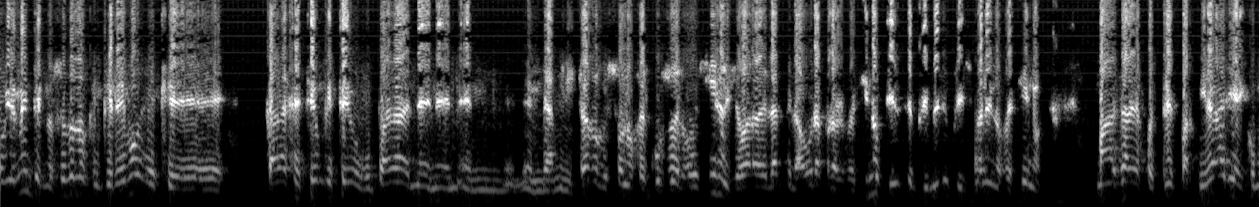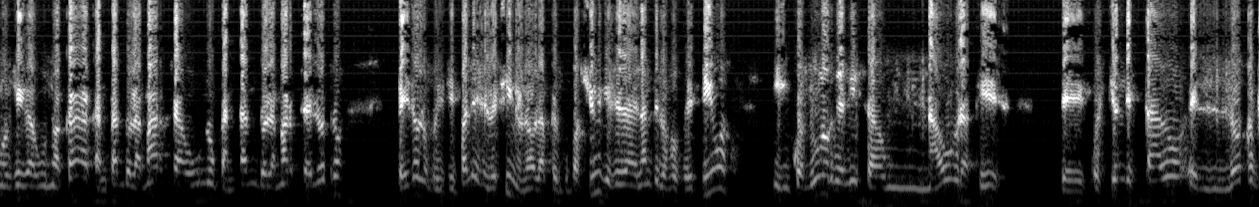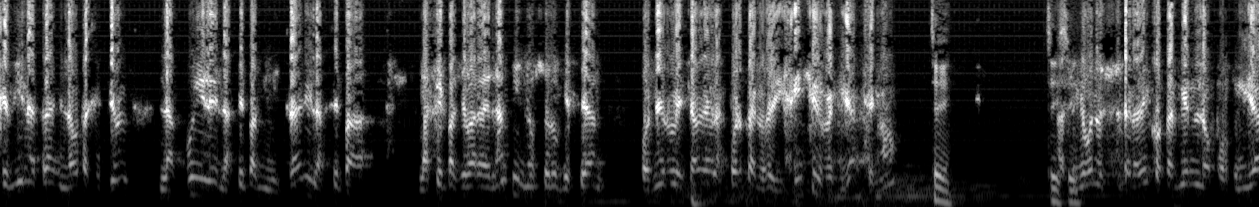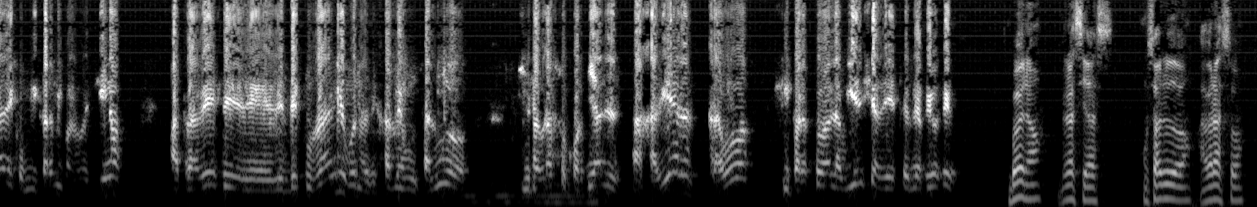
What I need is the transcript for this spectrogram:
Obviamente nosotros lo que queremos es que cada gestión que esté ocupada en, en, en, administrar lo que son los recursos de los vecinos y llevar adelante la obra para los vecinos piense primero y principal en los vecinos más allá de las cuestiones partidarias y cómo llega uno acá cantando la marcha, uno cantando la marcha del otro, pero lo principal es el vecino, ¿no? La preocupación es que lleve adelante los objetivos y cuando uno realiza una obra que es de cuestión de Estado, el otro que viene atrás en la otra gestión la cuide, la sepa administrar y la sepa la sepa llevar adelante y no solo que sean ponerle llave a las puertas de los edificios y retirarse, ¿no? Sí. Sí, Así que bueno, yo te agradezco también la oportunidad de comunicarme con los vecinos a través de, tu radio, bueno, dejarle un saludo y un abrazo cordial a Javier, para vos y para toda la audiencia de este Río Bueno, gracias. Un saludo, abrazo.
